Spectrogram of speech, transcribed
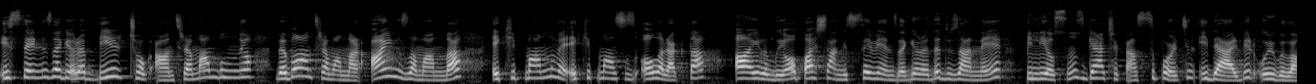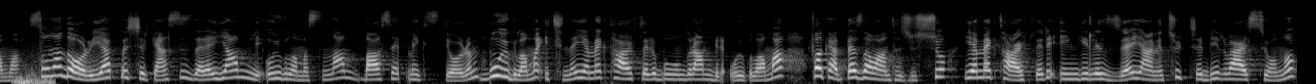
İsteğinize göre birçok antrenman bulunuyor ve bu antrenmanlar aynı zamanda ekipmanlı ve ekipmansız olarak da ayrılıyor. Başlangıç seviyenize göre de düzenleyebiliyorsunuz. Gerçekten spor için ideal bir uygulama. Sona doğru yaklaşırken sizlere Yamli uygulamasından bahsetmek istiyorum. Bu uygulama içinde yemek tarifleri bulunduran bir uygulama. Fakat dezavantajı şu, yemek tarifleri İngilizce yani Türkçe bir versiyonu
